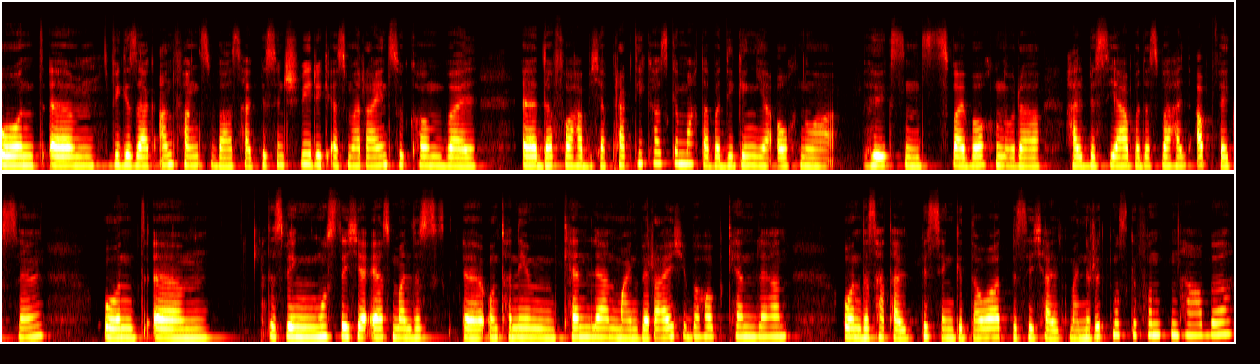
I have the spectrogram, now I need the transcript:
Und ähm, wie gesagt, anfangs war es halt ein bisschen schwierig, erstmal reinzukommen, weil äh, davor habe ich ja Praktikas gemacht, aber die gingen ja auch nur höchstens zwei Wochen oder ein halbes Jahr, aber das war halt abwechselnd. Und ähm, deswegen musste ich ja erstmal das äh, Unternehmen kennenlernen, meinen Bereich überhaupt kennenlernen. Und das hat halt ein bisschen gedauert, bis ich halt meinen Rhythmus gefunden habe.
